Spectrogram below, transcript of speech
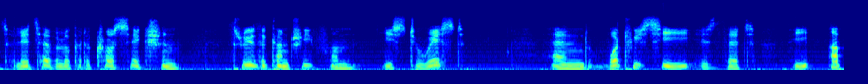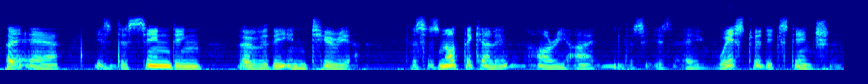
So let's have a look at a cross section through the country from east to west. And what we see is that the upper air is descending over the interior. This is not the Kalahari High. This is a westward extension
